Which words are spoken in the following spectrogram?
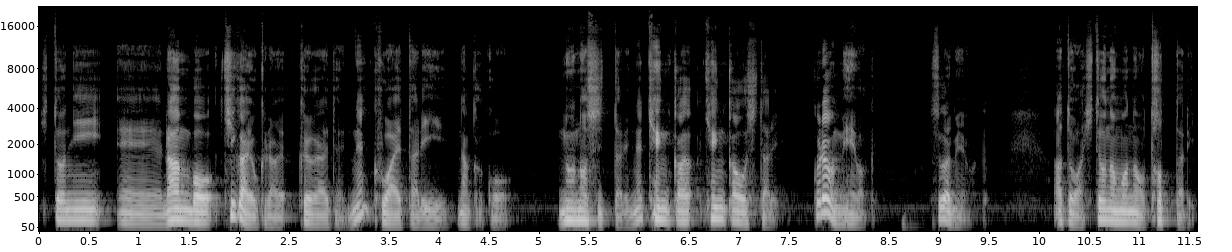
人に、えー、乱暴危害を加えたりね加えたりなんかこう罵ったりね喧嘩喧嘩をしたり。これは迷惑。すごい迷惑。あとは人のものを取ったり、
